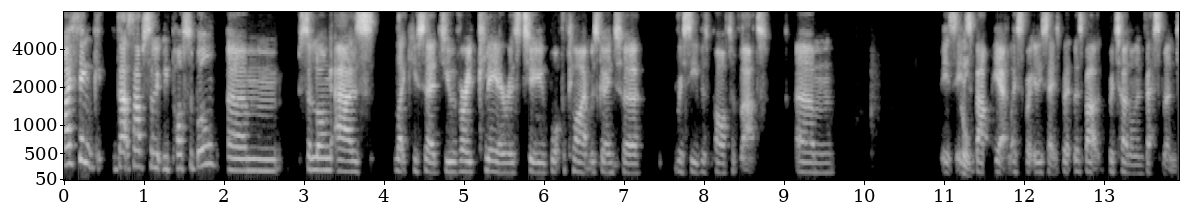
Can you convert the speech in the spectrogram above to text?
I think that's absolutely possible, um, so long as, like you said, you were very clear as to what the client was going to receive as part of that. Um, it's it's cool. about yeah, like you say, it's, it's about return on investment.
